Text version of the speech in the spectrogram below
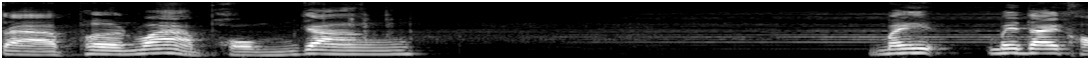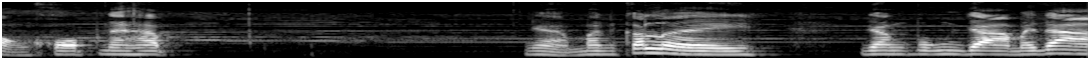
แต่เพลินว่าผมยัง ไม่ไม่ได้ของครบนะครับ เนี่ยมันก็เลยยังปรุงยาไม่ได้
